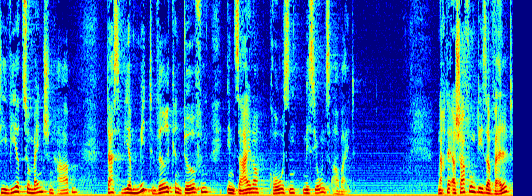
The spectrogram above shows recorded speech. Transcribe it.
die wir zu Menschen haben, dass wir mitwirken dürfen in seiner großen Missionsarbeit. Nach der Erschaffung dieser Welt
